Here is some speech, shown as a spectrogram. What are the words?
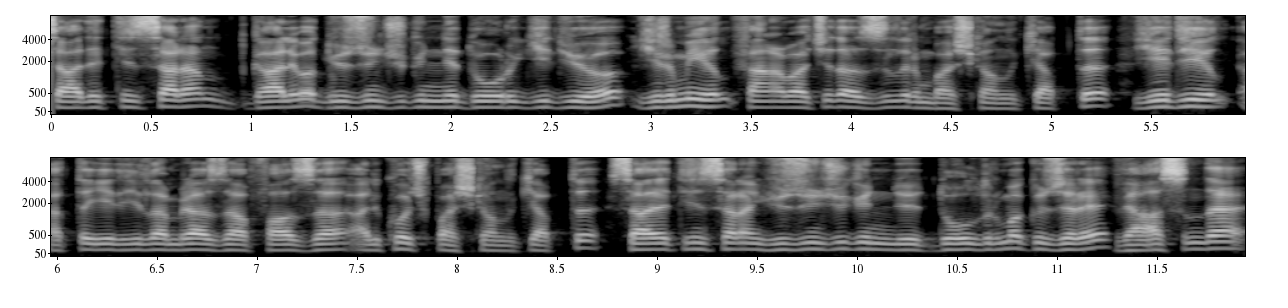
Saadettin Saran galiba 100. gününe doğru gidiyor. 20 yıl Fenerbahçe'de Aziz Yıldırım başkanlık yaptı. 7 yıl hatta 7 yıldan biraz daha fazla Ali Koç başkanlık yaptı. Saadettin Saran 100. gününü doldurmak üzere ve aslında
